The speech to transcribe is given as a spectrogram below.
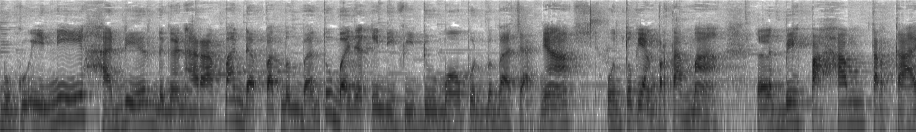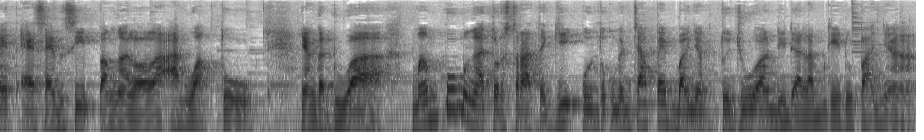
buku ini hadir dengan harapan dapat membantu banyak individu maupun pembacanya untuk yang pertama, lebih paham terkait esensi pengelolaan waktu. Yang kedua, mampu mengatur strategi untuk mencapai banyak tujuan di dalam kehidupannya.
